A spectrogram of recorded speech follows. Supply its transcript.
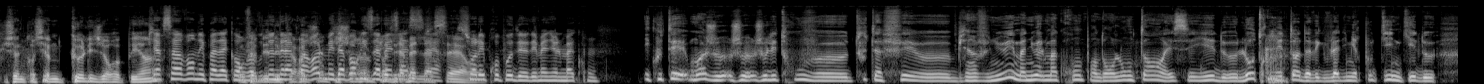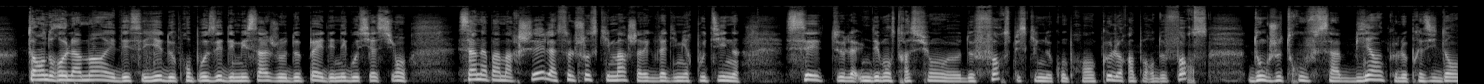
que ça ne concerne que les Européens. Pierre Savant n'est pas d'accord. On va vous donner la parole, mais d'abord Isabelle Lasserre, sur les propos d'Emmanuel Macron. Écoutez, moi je, je, je les trouve euh, tout à fait euh, bienvenus. Emmanuel Macron, pendant longtemps, a essayé de l'autre méthode avec Vladimir Poutine, qui est de tendre la main et d'essayer de proposer des messages de paix et des négociations, ça n'a pas marché. La seule chose qui marche avec Vladimir Poutine, c'est une démonstration euh, de force, puisqu'il ne comprend que le rapport de force. Donc je trouve ça bien que le président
